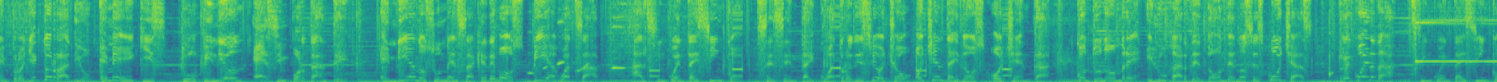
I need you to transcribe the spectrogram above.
En Proyecto Radio MX, tu opinión es importante. Envíanos un mensaje de voz vía WhatsApp al 55 64 18 82 80 con tu nombre y lugar de donde nos escuchas. Recuerda 55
